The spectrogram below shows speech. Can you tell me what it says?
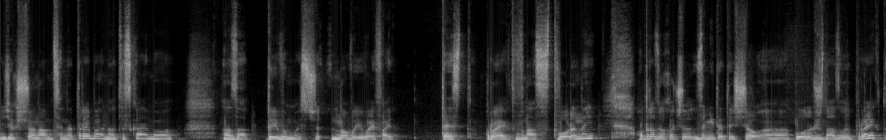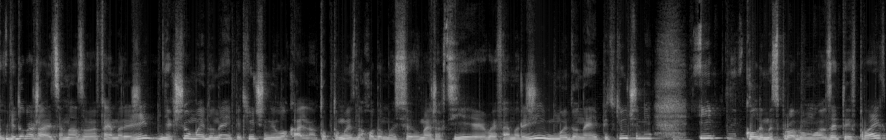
Якщо нам це не треба, натискаємо назад. Дивимося, новий Wi-Fi тест проект в нас створений. Одразу хочу замітити, що е, поруч з назвою проекту відображається назва Wi-Fi мережі, якщо ми до неї підключені локально. Тобто ми знаходимося в межах цієї Wi-Fi мережі, ми до неї підключені. І коли ми спробуємо зайти в проект,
